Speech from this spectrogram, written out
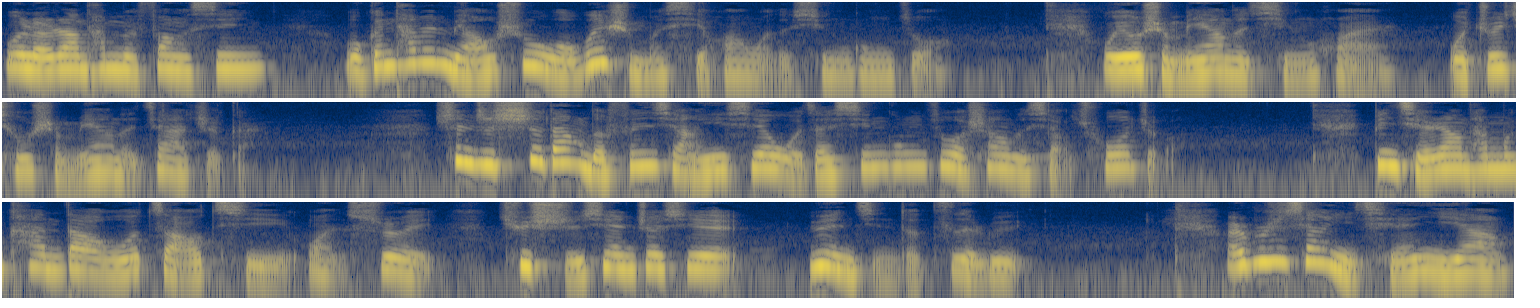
为了让他们放心，我跟他们描述我为什么喜欢我的新工作，我有什么样的情怀，我追求什么样的价值感，甚至适当的分享一些我在新工作上的小挫折，并且让他们看到我早起晚睡去实现这些愿景的自律，而不是像以前一样。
